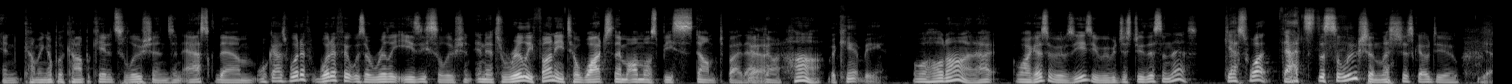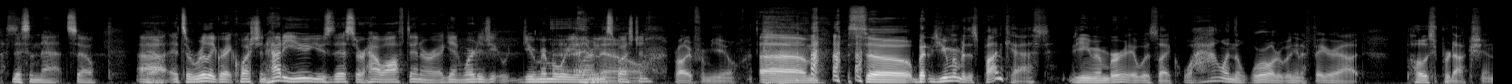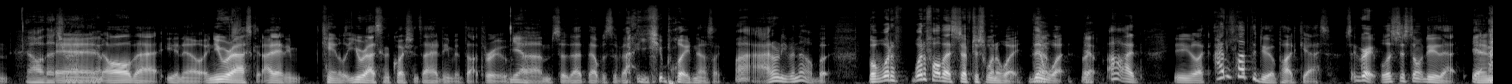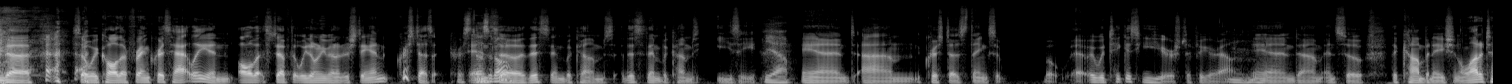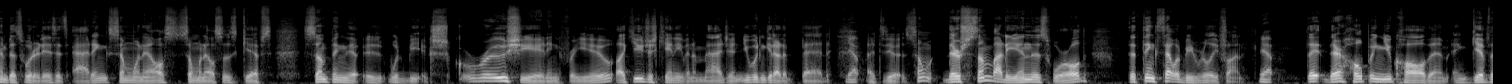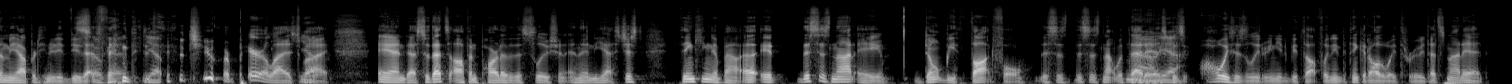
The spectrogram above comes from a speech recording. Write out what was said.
and coming up with complicated solutions and ask them, well, guys, what if what if it was a really easy solution? And it's really funny to watch them almost be stumped by that, Yeah. going, huh? It can't be. Well, hold on. I, well, I guess if it was easy, we would just do this and this. Guess what? That's the solution. Let's just go do Yes. this and that. So uh, it's a really great question. How do you use this, or how often, or again, where did you do you remember where you learned this question? Probably from you. Um, so, but do you remember this podcast? Do you remember? It was like, well, how in the world are we going to figure out post production? Oh, that's right, and yep. all that, you know. And you were asking, I hadn't even candidly, you were asking the questions I hadn't even thought through. Yeah. Um, so that that was the value you played, and I was like, ah, I don't even know. But but what if what if all that stuff just went away? Then Yep, what? Right? yep. Oh, I'd, you're like, I'd love to do a podcast. I said, great. Well, let's just don't do that. And uh, so we called our friend Chris Hatley, and all that stuff that we don't even understand, Chris does it. Chris and does it so all. this then becomes this then becomes easy. Yeah. And um, Chris does things that but it would take us years to figure out. Mm-hmm. And um, and so the combination, a lot of times that's what it is. It's adding someone else, someone else's gifts, something that is, would be excruciating for you. Like you just can't even imagine. You wouldn't get out of bed Yep. uh, to do it. Some there's somebody in this world that thinks that would be really fun. Yep. They, they're hoping you call them and give them the opportunity to do that So thing that, Yep. that you are paralyzed Yep. by, and uh, so that's often part of the solution. And then yes, just thinking about uh, it. This is not a don't be thoughtful. This is this is not what that No, is. yeah. Because always as a leader, you need to be thoughtful. You need to think it all the way through. That's not it.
